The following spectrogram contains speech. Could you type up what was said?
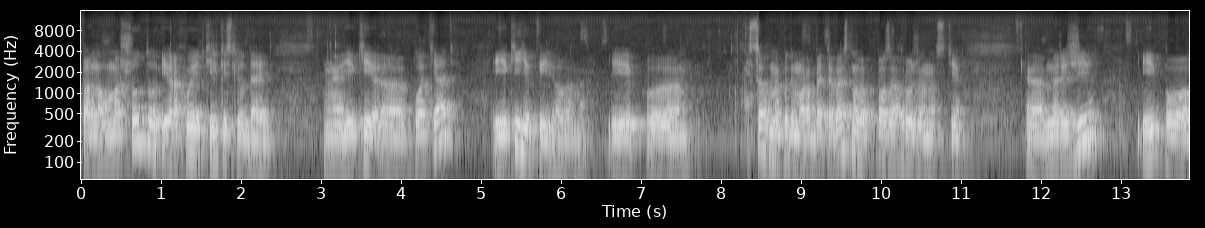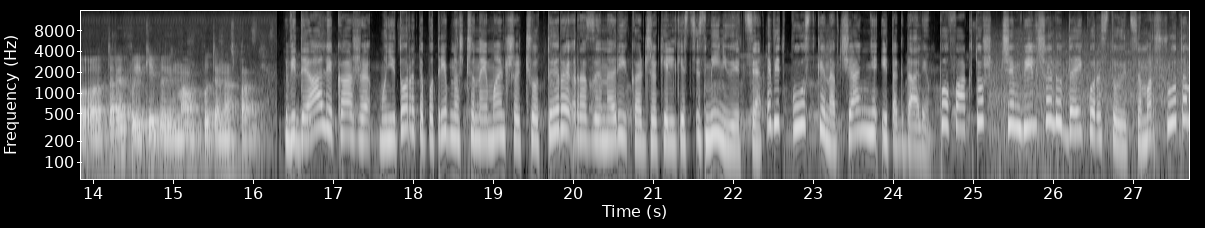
певного маршруту і рахують кількість людей, е, які платять і які є пільговими. І з цього ми будемо робити висновок по загруженості мережі і по тарифу, який би він мав бути насправді. В ідеалі каже, моніторити потрібно щонайменше чотири рази на рік, адже кількість змінюється: відпустки, навчання і так далі. По факту ж, чим більше людей користуються маршрутом,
